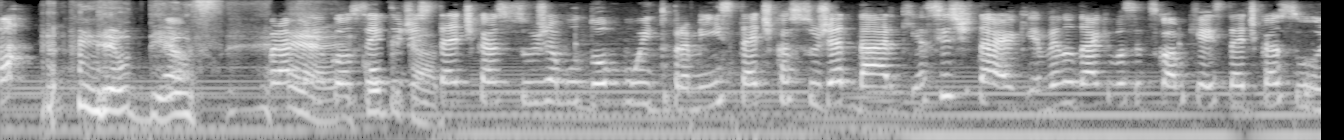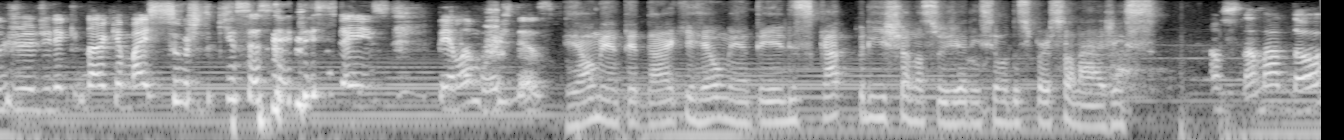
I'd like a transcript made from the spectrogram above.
Meu Deus! Não. Pra é, mim, o conceito de estética suja mudou muito. Pra mim, estética suja é Dark. Assiste Dark. Vendo Dark, você descobre que é estética suja. Eu diria que Dark é mais sujo do que 66. Pelo amor de Deus. Realmente, Dark, realmente. Eles capricham na sujeira em cima dos personagens. Nossa, dá uma dó.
